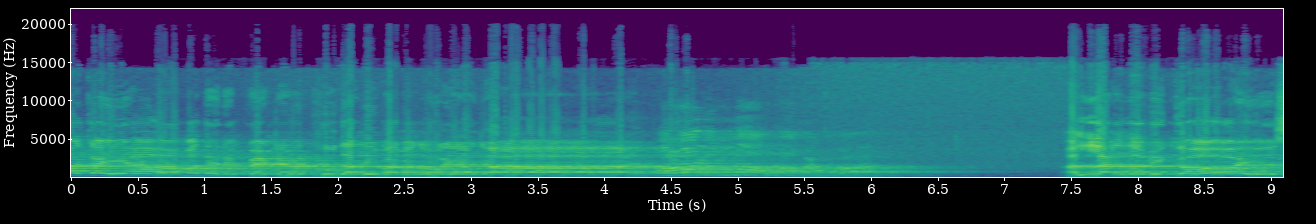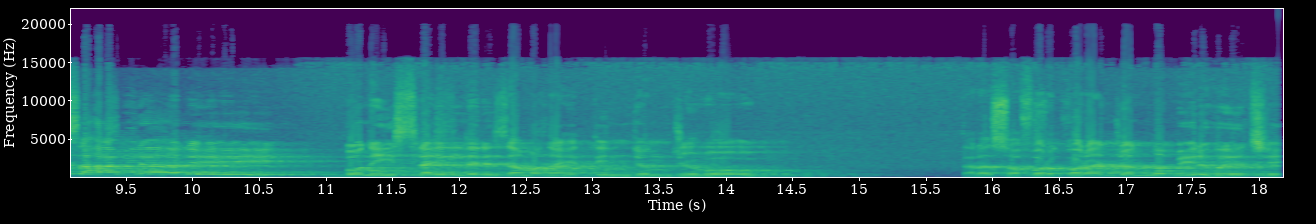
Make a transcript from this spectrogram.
তাকাইয়া আমাদের পেটের ক্ষুদা নিবারণ হয়ে যায়। আল্লাহর নবী কয়, সাহাবীরা রে, বনে ইসরায়েলদের জামানায় তিনজন যুবক, তারা সফর করার জন্য বের হয়েছে।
